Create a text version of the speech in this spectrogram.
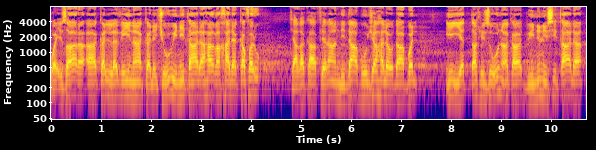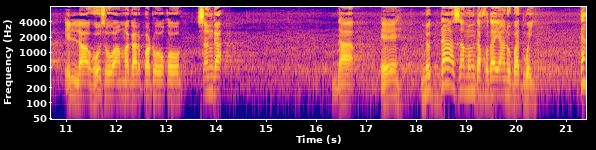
و اذا راك الذين کله چې ویني تعالی هغه خلک کفرو چې هغه کافران دي دا ابو جهل او دا بل یتخذونک دوی ننسی تعالی الا هزوا مگر پټوقو څنګه دا نو دا زمونږ د خدایانو بد وي دا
